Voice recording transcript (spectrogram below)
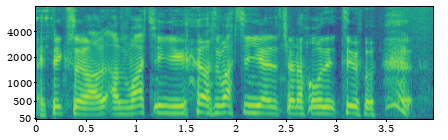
I think so. I, was watching you. I was watching you and trying to hold it too.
